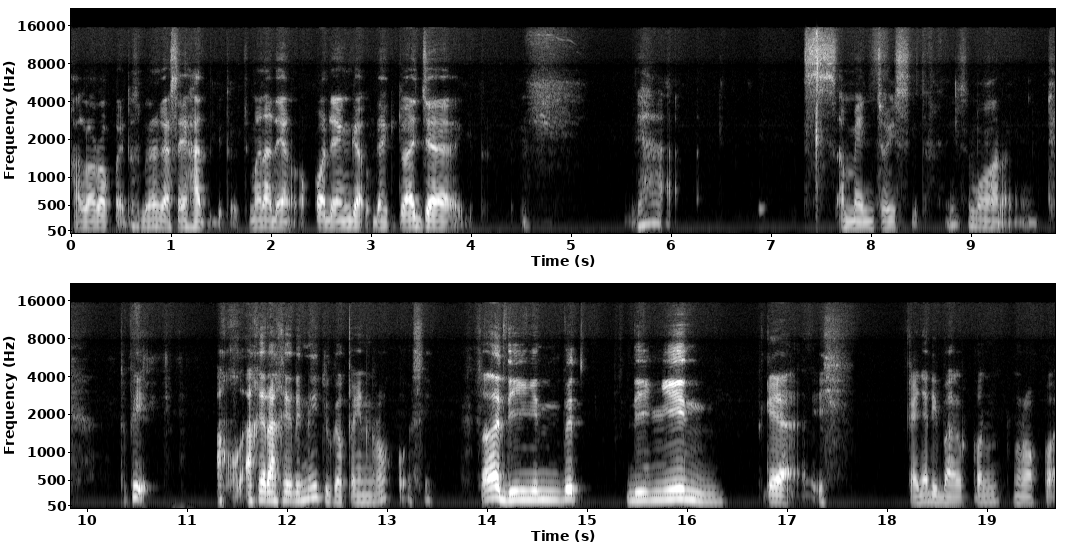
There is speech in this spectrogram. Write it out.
kalau rokok itu sebenarnya nggak sehat gitu. Cuman ada yang rokok ada yang nggak. Udah gitu aja gitu. Ya a man choice gitu. Ini semua orang. Tapi aku akhir-akhir ini juga pengen ngerokok sih. Soalnya dingin bet dingin. Kayak ih kayaknya di balkon ngerokok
